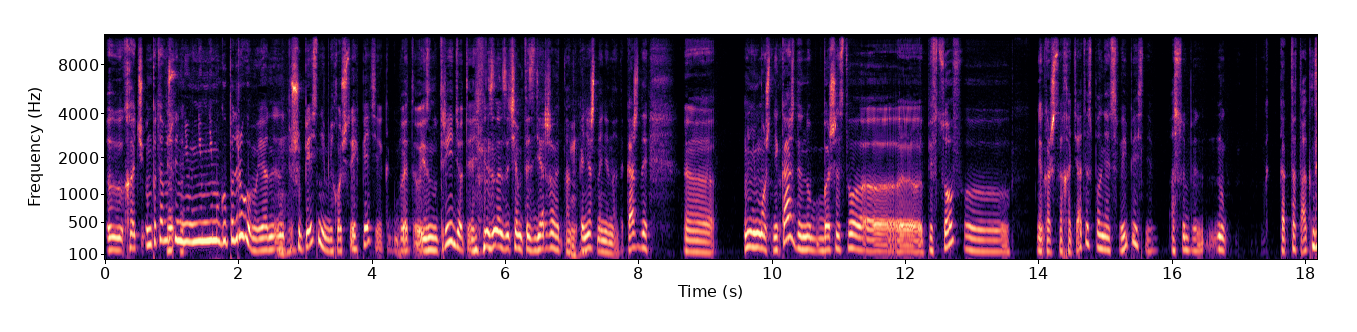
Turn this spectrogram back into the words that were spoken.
Э, хочу, ну, потому что не, не, не могу по-другому. Я uh-huh. пишу песни, мне хочется их петь, и как бы это изнутри идет. Я не знаю, зачем это сдерживать надо. Uh-huh. Конечно, не надо. Каждый, э, ну, может, не каждый, но большинство э, певцов, э, мне кажется, хотят исполнять свои песни. Особенно, ну, как-то так, да?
